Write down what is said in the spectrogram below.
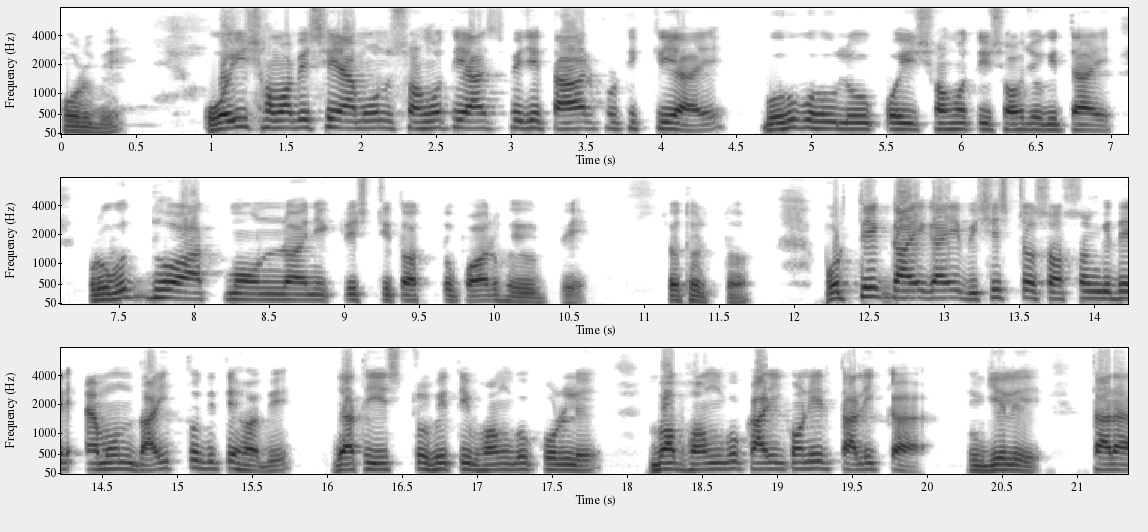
করবে। ওই সমাবেশে এমন সংহতি আসবে যে তার প্রতিক্রিয়ায় বহু বহু লোক ওই সংহতি সহযোগিতায় প্রবুদ্ধ আত্ম উন্নয়নে কৃষ্টি তত্ত্বপর হয়ে উঠবে। চতুর্থ, প্রত্যেক গায়ে গায়ে বিশিষ্ট সৎসঙ্গীদের এমন দায়িত্ব দিতে হবে যাতে ইষ্টভীতি ভঙ্গ করলে বা ভঙ্গকারীগণের তালিকা গেলে তারা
